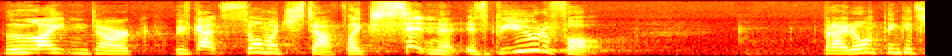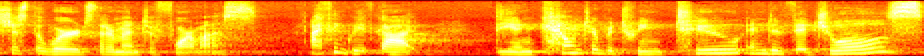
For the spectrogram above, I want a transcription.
light and dark. We've got so much stuff. Like, sit in it. It's beautiful. But I don't think it's just the words that are meant to form us. I think we've got the encounter between two individuals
